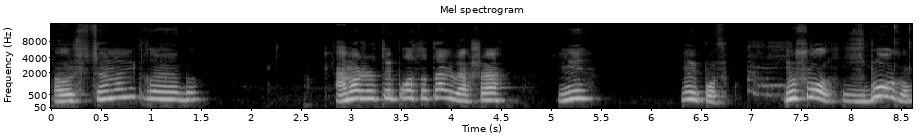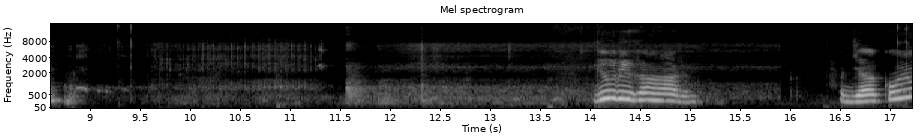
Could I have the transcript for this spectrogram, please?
А ось це нам треба. А може ти просто так даш, а? Ні? Ну і пофіг. Ну що, з Богом? Юрій Гагарин. Дякую.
